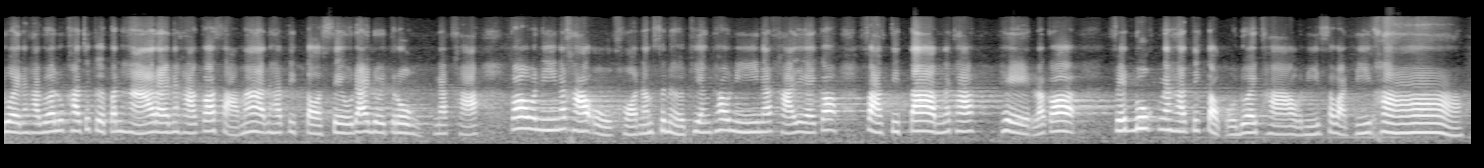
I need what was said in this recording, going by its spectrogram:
ด้วยนะคะไม่ว่าลูกค้าจะเกิดปัญหาอะไรนะคะ ก็สามารถนะคะติดต่อเซลล์ได้โดยตรงนะคะ ก็วันนี้นะคะโอ้ขอนำเสนอเพียงเท่านี้นะคะยังไงก็ฝากติดตามนะคะเพจแล้วก็ Facebook นะคะ TikTok โอด้วยค่ะ วันนี้สวัสดีค่ะ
